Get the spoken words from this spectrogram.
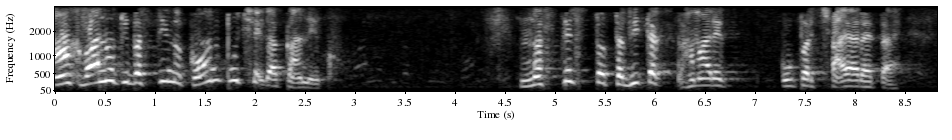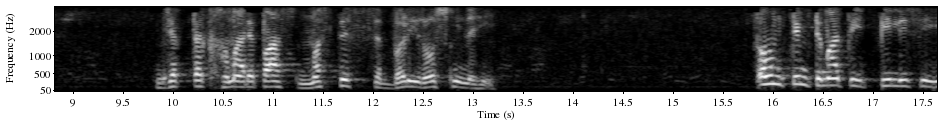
आँख वालों की बस्ती में कौन पूछेगा काने को? मस्तिष्क तो तभी तक हमारे ऊपर छाया रहता है। जब तक हमारे पास मस्तिष्क से बड़ी रोशनी नहीं तो हम टिमटिमाती पीली सी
